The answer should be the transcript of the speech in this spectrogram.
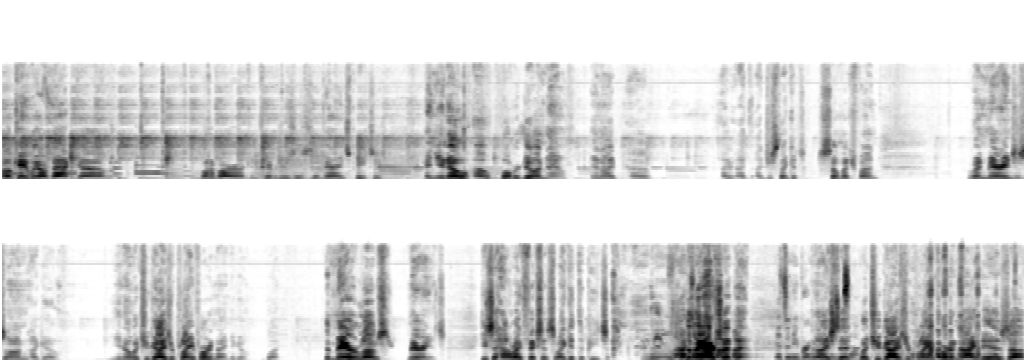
Okay, we are back. Um, one of our uh, contributors is uh, Marion's Pizzas, and you know uh, what we're doing now, and I, uh, I, I, I just think it's so much fun. When Marion's is on, I go, you know what you guys are playing for tonight? They go, what? The mayor loves Marion's. He said, how do I fix it so I get the pizza? the mayor said that. Isn't he bringing And I pizza? said, what you guys are playing for tonight is uh,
